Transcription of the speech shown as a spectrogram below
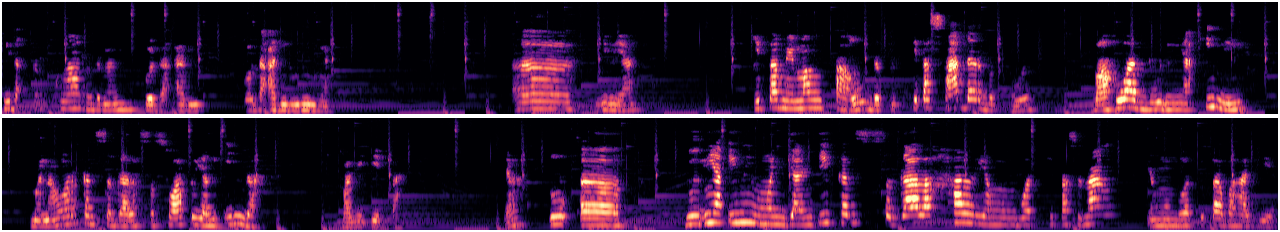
tidak terpengaruh dengan godaan godaan dunia. Uh, gini ya, kita memang tahu dan kita sadar betul bahwa dunia ini menawarkan segala sesuatu yang indah bagi kita. Ya, tuh uh, dunia ini menjanjikan segala hal yang membuat kita senang, yang membuat kita bahagia.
